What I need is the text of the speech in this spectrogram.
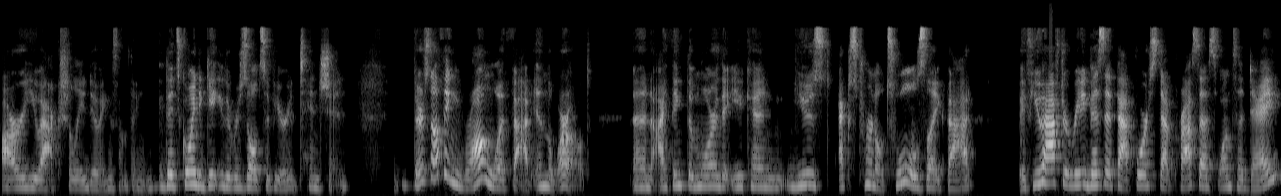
Are you actually doing something that's going to get you the results of your intention? There's nothing wrong with that in the world. And I think the more that you can use external tools like that, if you have to revisit that four step process once a day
